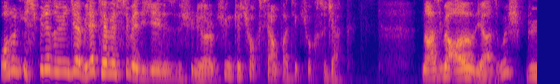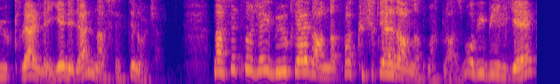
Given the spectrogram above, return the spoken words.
Onun ismini duyunca bile tebessüm edeceğinizi düşünüyorum. Çünkü çok sempatik, çok sıcak. Nazmi Ağıl yazmış. Büyüklerle yeniden Nasrettin Hoca. Nasrettin Hoca'yı büyüklere de anlatmak, küçüklere de anlatmak lazım. O bir bilge,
